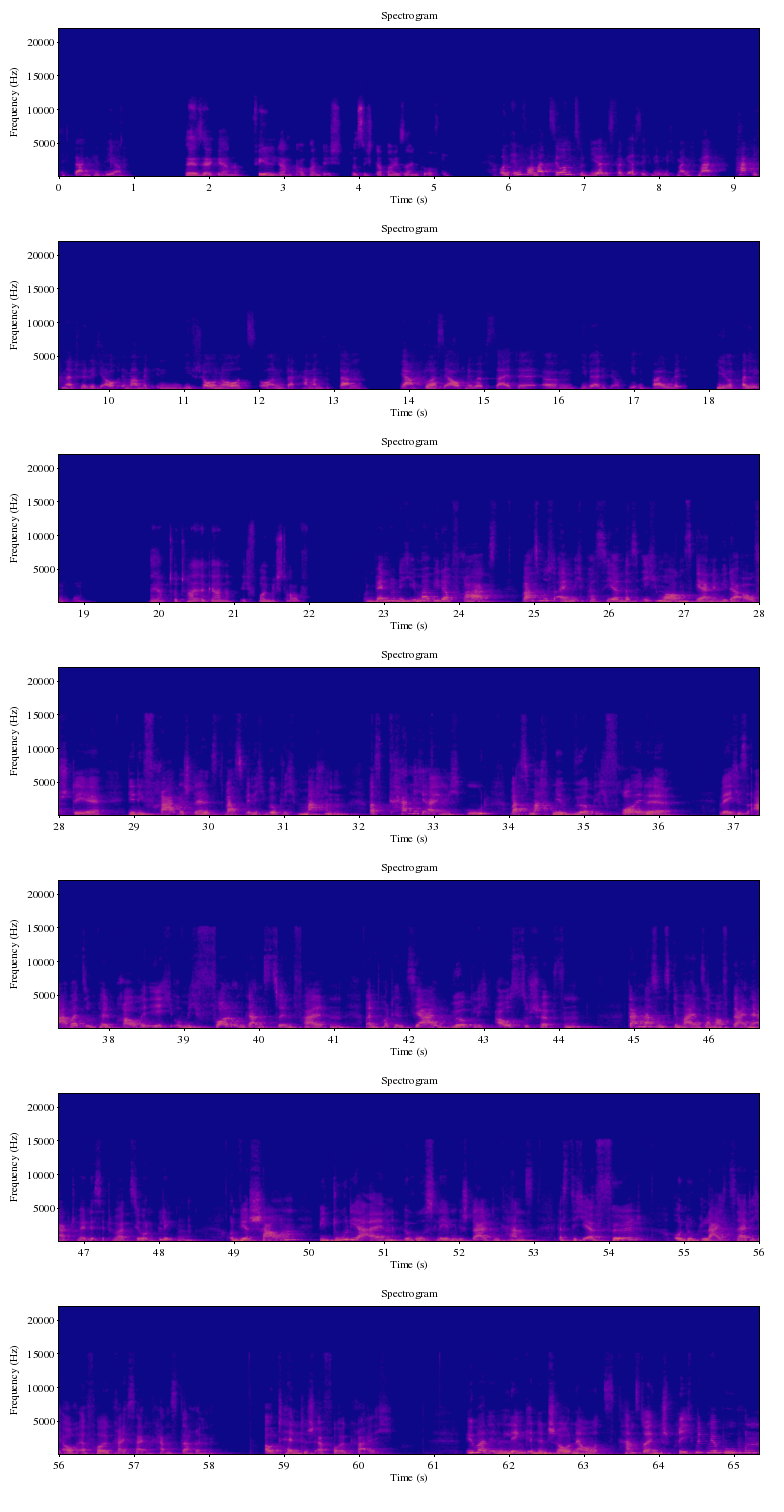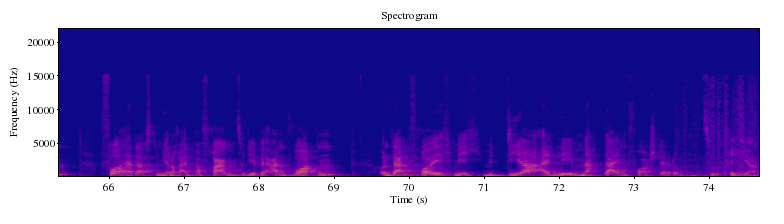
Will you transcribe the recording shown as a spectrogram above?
Ich danke dir. Sehr, sehr gerne. Vielen Dank auch an dich, dass ich dabei sein durfte. Und Informationen zu dir, das vergesse ich nämlich manchmal, packe ich natürlich auch immer mit in die Show Notes und da kann man sich dann, ja, du hast ja auch eine Webseite, ähm, die werde ich auf jeden Fall mit hier verlinken. Ja, total gerne. Ich freue mich drauf. Und wenn du dich immer wieder fragst, was muss eigentlich passieren, dass ich morgens gerne wieder aufstehe? Dir die Frage stellst, was will ich wirklich machen? Was kann ich eigentlich gut? Was macht mir wirklich Freude? Welches Arbeitsumfeld brauche ich, um mich voll und ganz zu entfalten, mein Potenzial wirklich auszuschöpfen? Dann lass uns gemeinsam auf deine aktuelle Situation blicken. Und wir schauen, wie du dir ein Berufsleben gestalten kannst, das dich erfüllt und du gleichzeitig auch erfolgreich sein kannst darin. Authentisch erfolgreich. Über den Link in den Show Notes kannst du ein Gespräch mit mir buchen. Vorher darfst du mir noch ein paar Fragen zu dir beantworten. Und dann freue ich mich, mit dir ein Leben nach deinen Vorstellungen zu kreieren.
